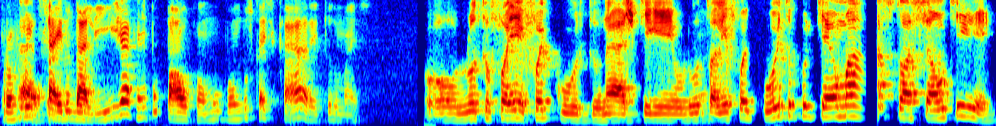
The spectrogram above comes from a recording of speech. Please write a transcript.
Provavelmente é, saíram dali e já vão pro pau, vamos, vamos buscar esse cara e tudo mais. O luto foi, foi curto, né? Acho que o luto ali foi curto porque é uma situação que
